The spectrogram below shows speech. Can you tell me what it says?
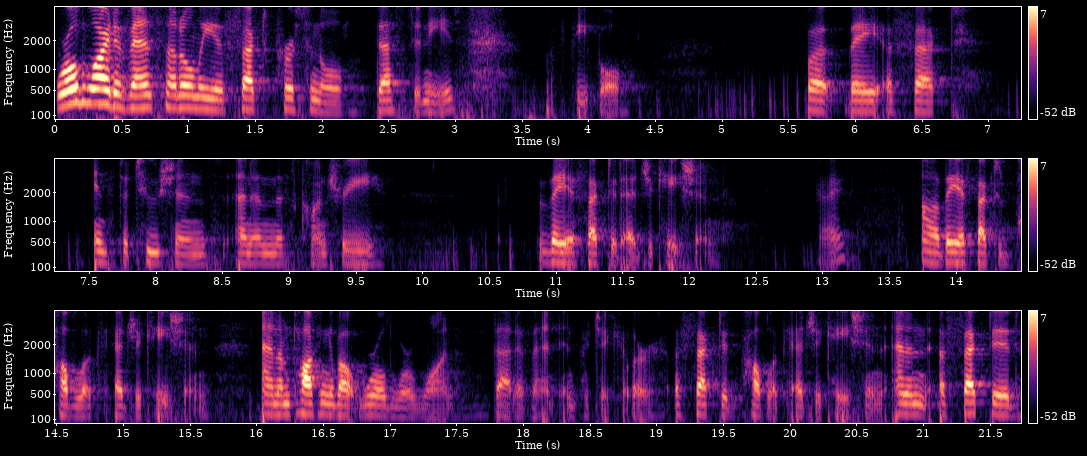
Worldwide events not only affect personal destinies of people, but they affect institutions, and in this country, they affected education. Okay? uh, they affected public education. And I'm talking about World War I, that event in particular, affected public education and affected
